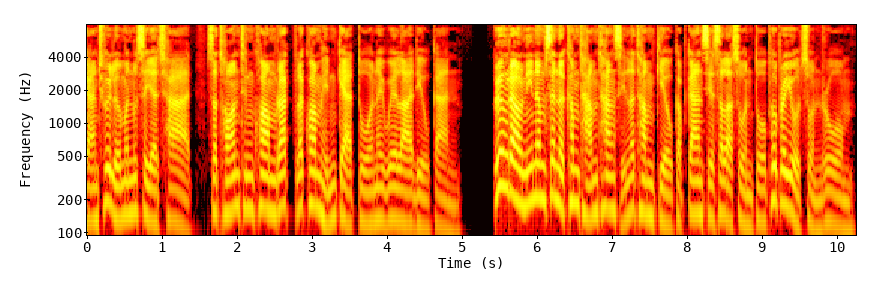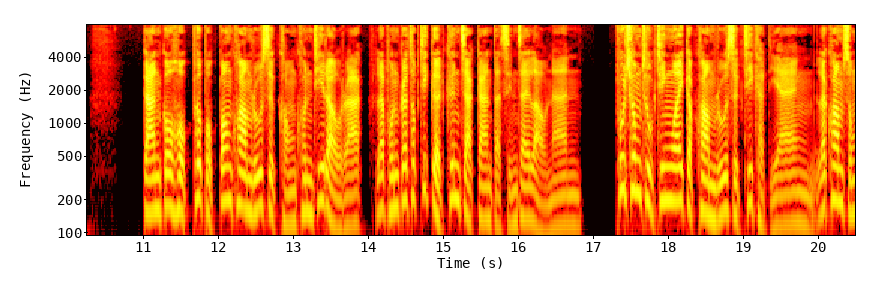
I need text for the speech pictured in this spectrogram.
การช่วยเหลือมนุษยชาติ สะท้อนถึงความรักและความเห็นแก่ตัวในเวลาเดียวกัน เรื่องราวนี้นำเสนอคำถามทางศีลธรรมเกี่ยวกับการเสียสละส่วนตัวเพื่อประโยชน์ส่วนรวม การโกหกเพื่อปกป้องความรู้สึกของคนที่เรารัก และผลกระทบที่เกิดขึ้นจากการตัดสินใจเหล่านั้น ผู้ชมถูกทิ้งไว้กับความรู้สึกที่ขัดแย้ง และความสง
